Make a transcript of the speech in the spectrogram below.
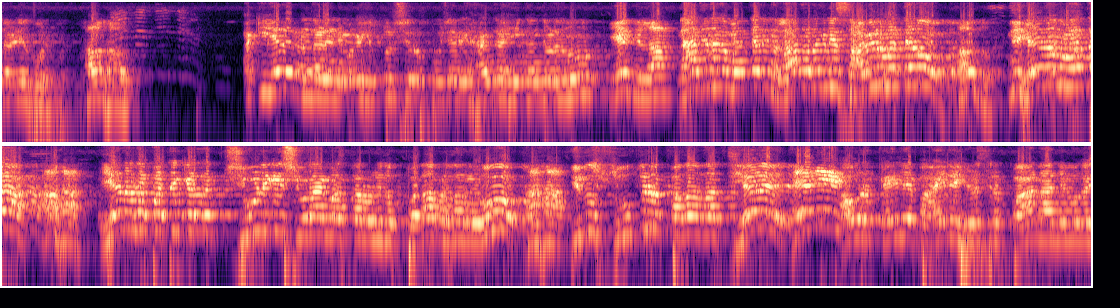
ತಳ್ಳಿ ಹೋರಿ. ಹೌದು ಹೌದು. ಆಕಿ ಏನಾರ ಅಂದಾಳೆ ನಿಮಗೆ ಹಿತ್ತೂರ್ಸಿರೋ ಪೂಜಾರಿ ಹಂಗ ಹಿಂಗ ಅಂದಳನು? ಏನಿಲ್ಲ. ನಾ ನಿನಗ ಮಾತಾಡಿನಲ್ಲ ನನಗ ನೀ ಸಾವಿರ ಮಾತಾಡು. ಹೌದು. ನೀ ಹೇಳೋದು ಮಾತ. ಏನಂದಪ್ಪ ಅಂತ ಕೇಳಿದ್ರೆ ಶಿವಳಿಗೆ ಶಿವರಾಯ ಮಾಸ್ತಾರ್ ಅವ್ರು ಇದು ಪದ ಬರ್ದಾರು ಇದು ಸೂತ್ರ ಪದ ಅಂತ ಹೇಳಿ. ಹೇಳಿ. ಅವ್ರ ಕೈಲಿ ಬಾಯಿಲೆ ಹೇಳಿಸ್ರಪ್ಪ ನಾ ನಿಮಗ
